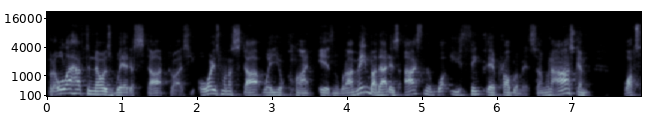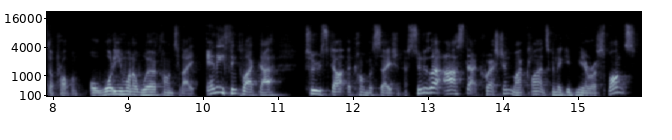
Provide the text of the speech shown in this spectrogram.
But all I have to know is where to start, guys. You always want to start where your client is. And what I mean by that is asking them what you think their problem is. So I'm going to ask them, what's the problem? Or what do you want to work on today? Anything like that to start the conversation. As soon as I ask that question, my client's going to give me a response.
